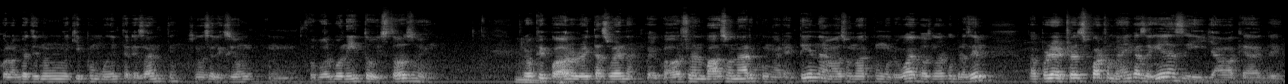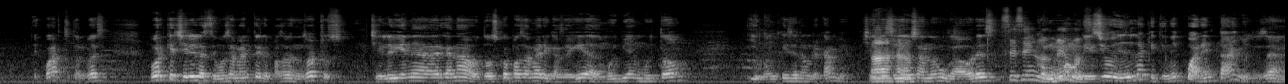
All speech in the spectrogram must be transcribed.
Colombia tiene un equipo muy interesante, es una selección con fútbol bonito, vistoso. y creo Mm. que Ecuador ahorita suena. que Ecuador suena, va a sonar con Argentina, va a sonar con Uruguay, va a sonar con Brasil. Va a perder 3, 4 mejengas seguidas y ya va a quedar de, de cuarto tal vez. Porque Chile lastimosamente le pasa a nosotros. Chile viene a haber ganado dos Copas América seguidas, muy bien, muy todo, y nunca hicieron recambio. Chile Ajá. sigue usando jugadores Sí, sí, los como. Mauricio Isla, que tiene 40 años, o sea,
